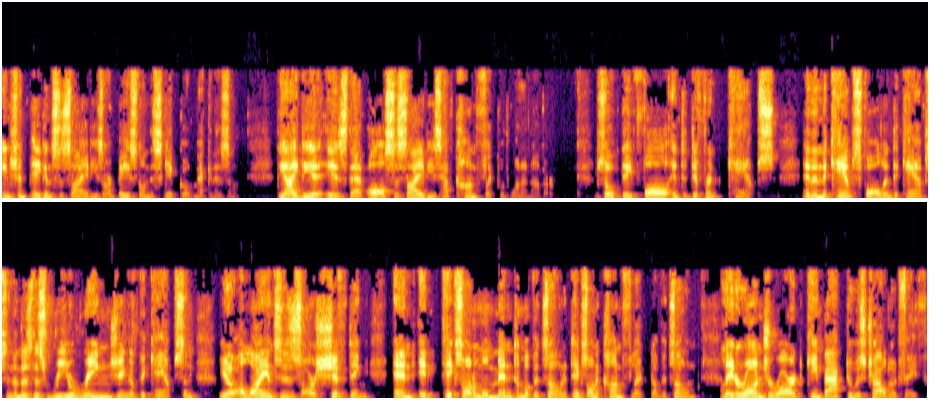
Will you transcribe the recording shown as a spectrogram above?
ancient pagan societies are based on the scapegoat mechanism. The idea is that all societies have conflict with one another. So they fall into different camps and then the camps fall into camps. And then there's this rearranging of the camps and you know alliances are shifting. And it takes on a momentum of its own. It takes on a conflict of its own. Later on girard came back to his childhood faith.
